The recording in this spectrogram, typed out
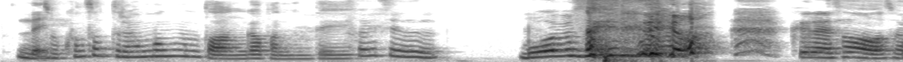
네. 저 콘서트를 한 번도 안 가봤는데 선 씨는 뭐 하면서 지내세요? 그래서 저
